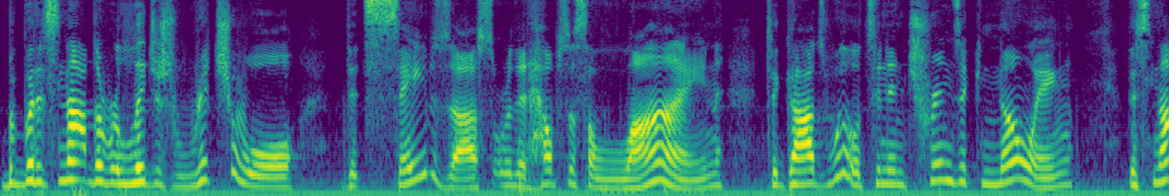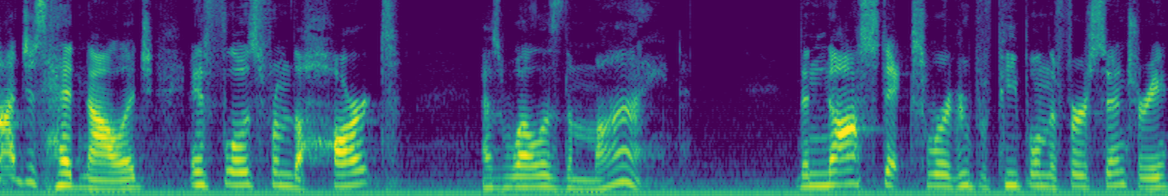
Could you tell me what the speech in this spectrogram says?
But, but it's not the religious ritual that saves us or that helps us align to God's will. It's an intrinsic knowing that's not just head knowledge, it flows from the heart as well as the mind. The Gnostics were a group of people in the first century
